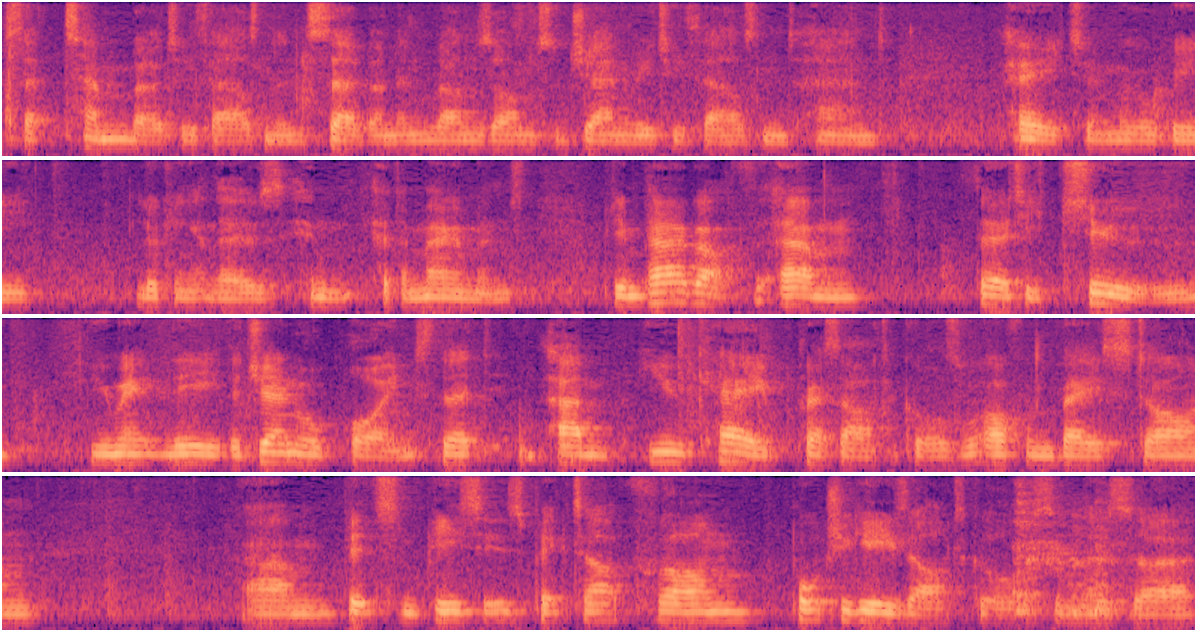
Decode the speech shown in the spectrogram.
September 2007 and runs on to January 2008, and we'll be looking at those in, at a moment. But in paragraph um, 32, you make the, the general point that um, UK press articles were often based on um, bits and pieces picked up from Portuguese articles and there's uh,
